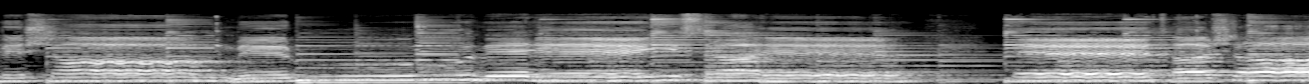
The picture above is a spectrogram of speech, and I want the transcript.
ושמרו בני ישראל את השבת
